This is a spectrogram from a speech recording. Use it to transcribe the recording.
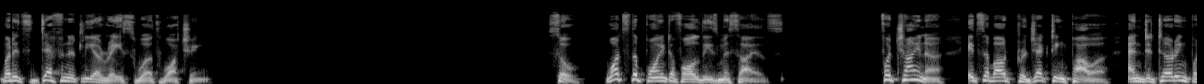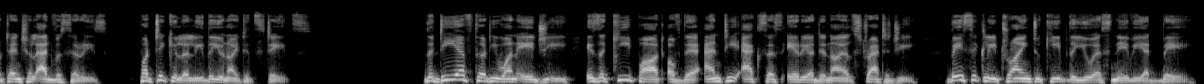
but it's definitely a race worth watching. So, what's the point of all these missiles? For China, it's about projecting power and deterring potential adversaries, particularly the United States. The DF-31AG is a key part of their anti-access area denial strategy, basically trying to keep the US Navy at bay.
